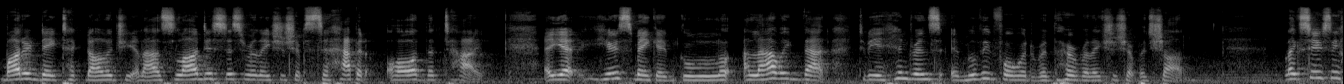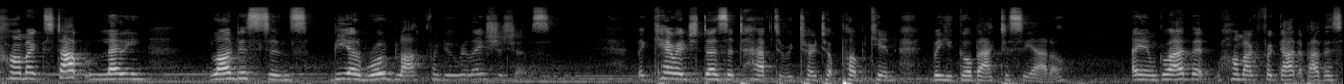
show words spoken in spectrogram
Modern day technology allows long distance relationships to happen all the time. And yet, here's Megan gl- allowing that to be a hindrance in moving forward with her relationship with Sean. Like, seriously, Hallmark, stop letting long distance be a roadblock for new relationships. The carriage doesn't have to return to a pumpkin when you go back to Seattle. I am glad that Hallmark forgot about this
